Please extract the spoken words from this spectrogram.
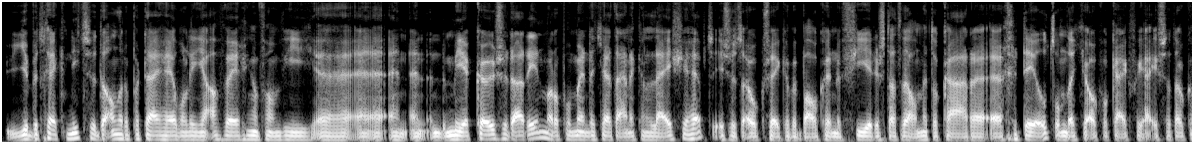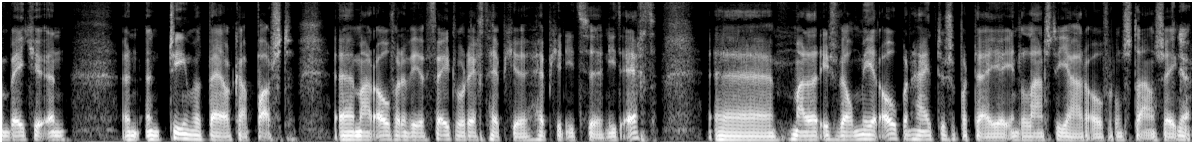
je betrekt niet de andere partij helemaal in je afwegingen van wie... en, en, en meer keuze daarin, maar op het moment dat je uiteindelijk een lijstje hebt... is het ook, zeker bij Balken en de Vier, is dat wel met elkaar gedeeld. Omdat je ook wel kijkt van, ja, is dat ook een beetje een... een een team wat bij elkaar past. Uh, maar over en weer vetorecht heb je, heb je niet, uh, niet echt. Uh, maar er is wel meer openheid tussen partijen in de laatste jaren over ontstaan, zeker. Ja.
